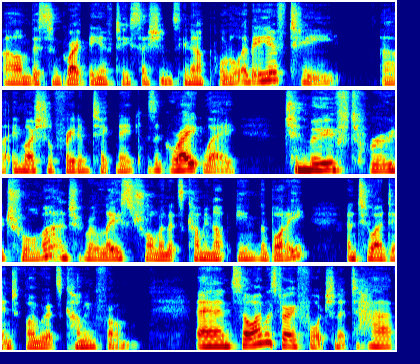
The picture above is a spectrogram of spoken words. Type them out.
Um, there's some great EFT sessions in our portal. And EFT, uh, emotional freedom technique, is a great way to move through trauma and to release trauma that's coming up in the body and to identify where it's coming from. And so I was very fortunate to have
